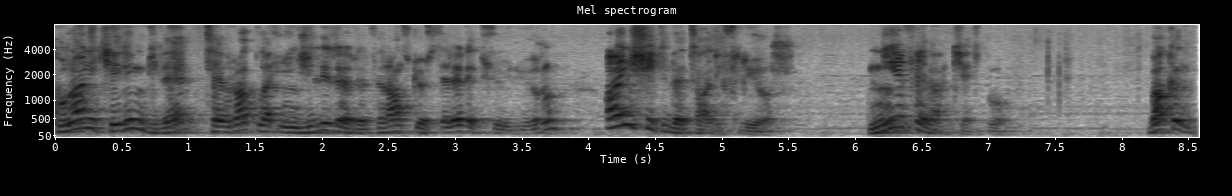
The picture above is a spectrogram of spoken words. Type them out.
Kur'an-ı Kerim bile Tevrat'la İncil'i de referans göstererek söylüyorum. Aynı şekilde tarifliyor. Niye felaket bu? Bakın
